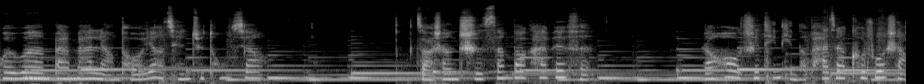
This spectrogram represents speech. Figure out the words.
会问爸妈两头要钱去通宵。早上吃三包咖啡粉，然后直挺挺地趴在课桌上。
